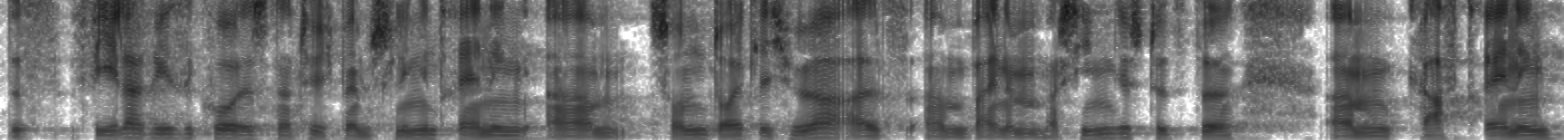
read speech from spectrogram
das Fehlerrisiko ist natürlich beim Schlingentraining ähm, schon deutlich höher als ähm, bei einem maschinengestützten ähm, Krafttraining.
